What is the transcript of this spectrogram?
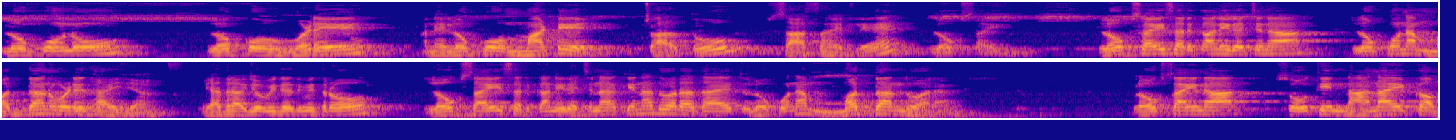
લોકોનું, લોકો વડે અને લોકો માટે ચાલતું શાસન એટલે લોકશાહી. લોકશાહી સરકારની રચના લોકોના મતદાન વડે થાય છે. યાદ રાખજો વિદ્યાર્થી મિત્રો, લોકશાહી સરકારની રચના કેના દ્વારા થાય? તો લોકોના મતદાન દ્વારા. લોકશાહીના સૌથી નાના એકમ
